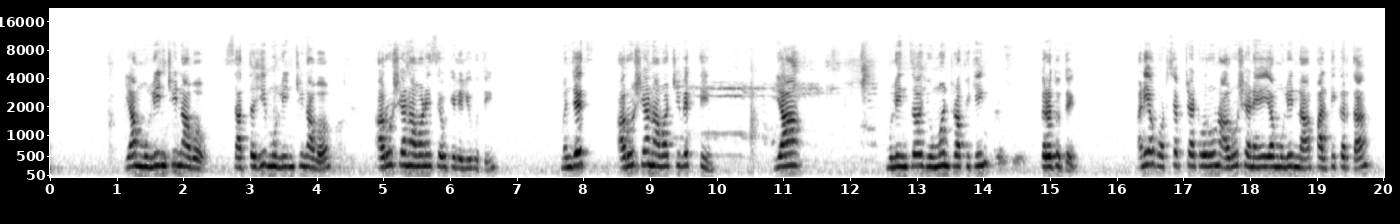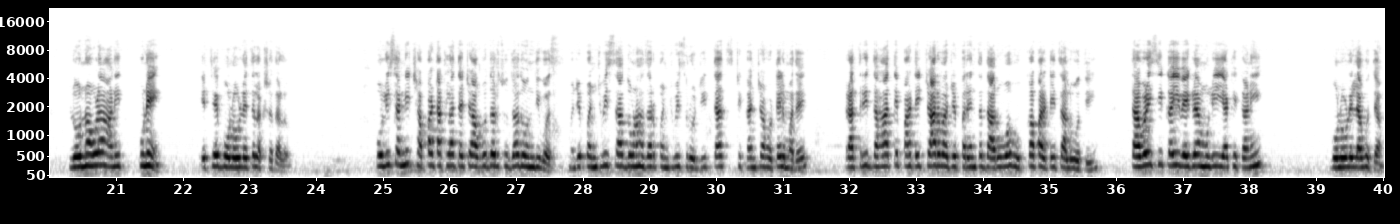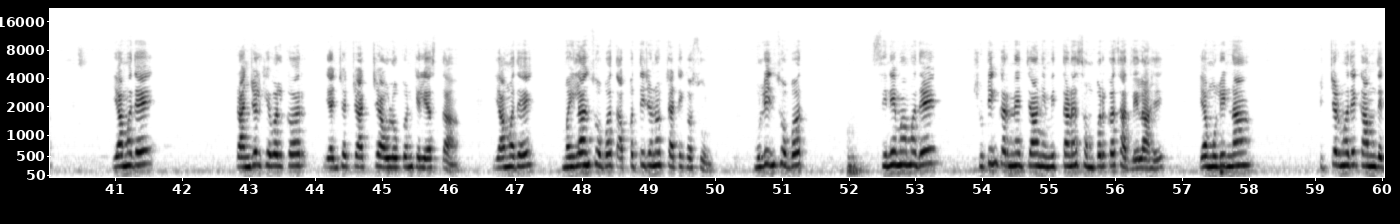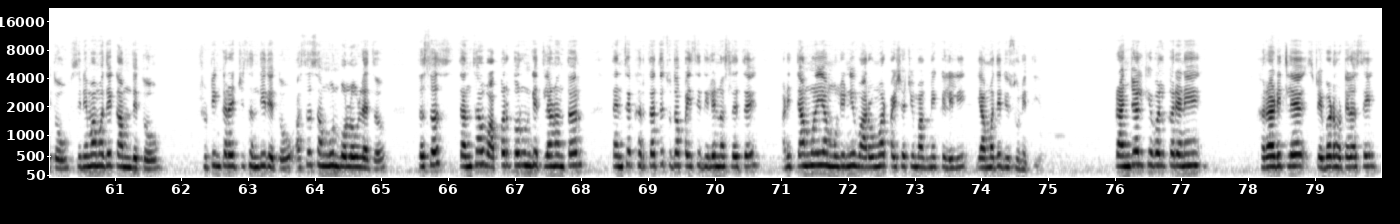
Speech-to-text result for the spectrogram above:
या मुलींची नावं सातही मुलींची नावं आरुष या नावाने सेव्ह केलेली होती. म्हणजेच आरुष या नावाची व्यक्ती या मुलींचं ह्युमन ट्रॅफिकिंग करत होते. आणि या व्हॉट्सॲप चॅटवरून आरुष याने या मुलींना पार्टी करता लोणावळा आणि पुणे येथे बोलवल्याचं लक्षात आलं. पोलिसांनी छापा टाकला त्याच्या अगोदर सुद्धा दोन दिवस म्हणजे पंचवीस सात दोन हजार पंचवीस रोजी त्याच ठिकाणच्या हॉटेलमध्ये रात्री दहा ते पहाटे चार वाजेपर्यंत दारू व हुक्का पार्टी चालू होती. त्यावेळेसही काही वेगळ्या मुली या ठिकाणी बोलवलेल्या होत्या. यामध्ये प्रांजल खेवलकर यांच्या चॅटचे अवलोकन केले असता यामध्ये महिलांसोबत आपत्तीजनक चॅटिंग असून मुलींसोबत सिनेमामध्ये शूटिंग करण्याच्या निमित्तानं संपर्क साधलेला आहे. या मुलींना पिक्चरमध्ये काम देतो सिनेमामध्ये काम देतो शूटिंग करायची संधी देतो असं सांगून बोलवल्याचं तसंच त्यांचा वापर करून घेतल्यानंतर त्यांचे खर्चाचे सुद्धा पैसे दिले नसल्याचे आणि त्यामुळे या मुलींनी वारंवार पैशाची मागणी केलेली यामध्ये दिसून येते. प्रांजल खेवलकर याने खराडीतले स्टेबर्ड हॉटेल असेल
